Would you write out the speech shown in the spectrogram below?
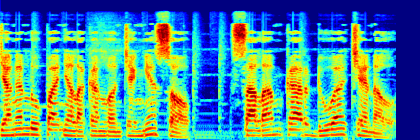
Jangan lupa nyalakan loncengnya sob. Salam Kar 2 Channel.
